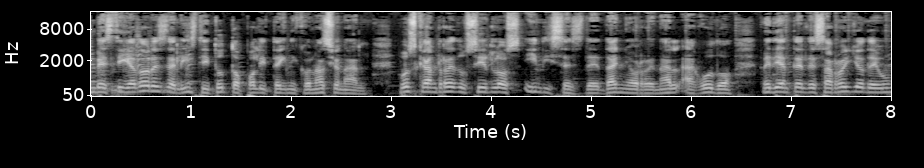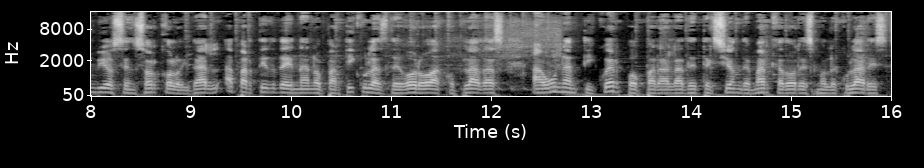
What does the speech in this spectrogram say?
Investigadores del Instituto Politécnico Nacional buscan reducir los índices de daño renal agudo mediante el desarrollo de un biosensor coloidal a partir de nanopartículas de oro acopladas a un anticuerpo para la detección de marcadores moleculares,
